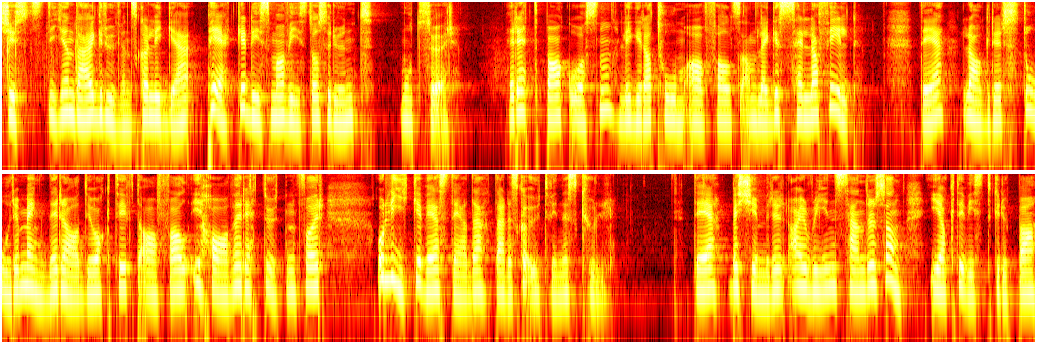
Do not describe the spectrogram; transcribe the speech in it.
kyststien der gruven skal ligge, peker de som har vist oss rundt, mot sør. Rett bak åsen ligger atomavfallsanlegget Sellafield. Det lagrer store mengder radioaktivt avfall i havet rett utenfor, og like ved stedet der det skal utvinnes kull. Det bekymrer Irene Sanderson i aktivistgruppa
